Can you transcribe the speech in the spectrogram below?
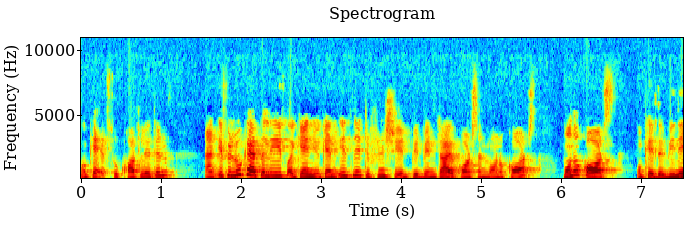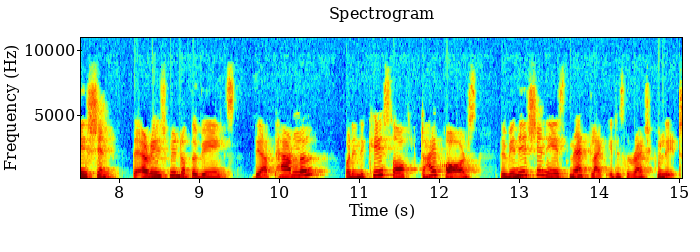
Okay so cotyledons. And if you look at the leaf again you can easily differentiate between dicots and monocots monocots okay the venation the arrangement of the veins they are parallel but in the case of dicots the venation is net like it is reticulate.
